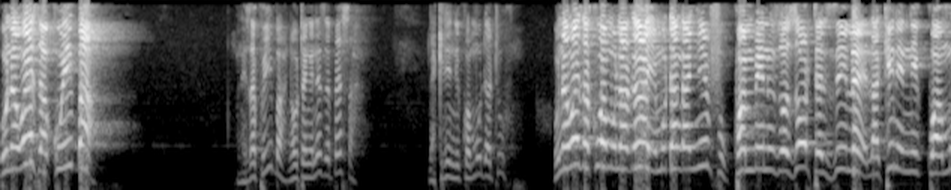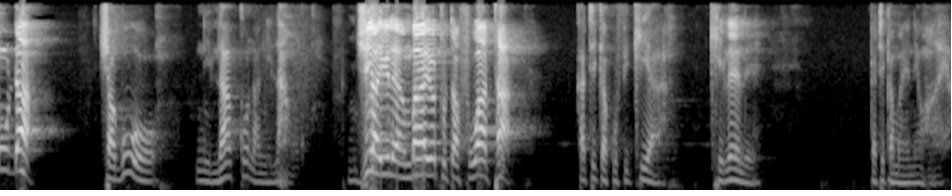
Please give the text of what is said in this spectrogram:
Unaweza kuiba. Unaweza kuiba na utengeneze pesa. Lakini ni kwa muda tu. Unaweza kuwa mulaghai mdanganyifu kwa mbinu zozote zile lakini ni kwa muda chaguo ni lako na ni langu. Njia ile ambayo tutafuata katika kufikia kilele katika maeneo haya.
